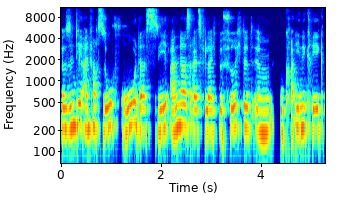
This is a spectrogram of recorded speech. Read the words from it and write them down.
Sind die einfach so froh, dass sie anders als vielleicht befürchtet im Ukraine-Krieg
